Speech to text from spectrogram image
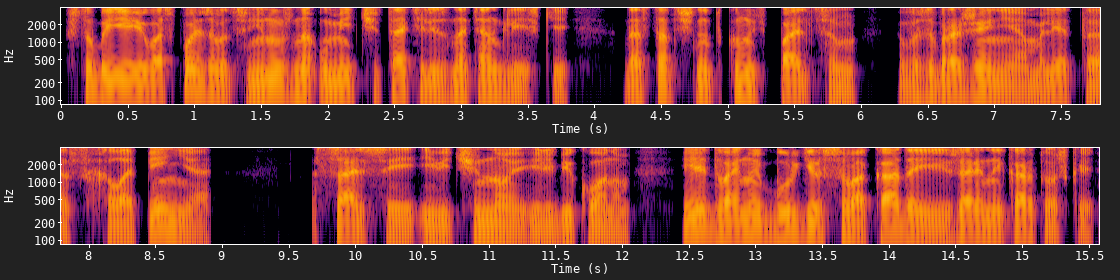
Чтобы ею воспользоваться, не нужно уметь читать или знать английский — Достаточно ткнуть пальцем в изображение омлета с халапеньо, сальсой и ветчиной или беконом, или двойной бургер с авокадо и жареной картошкой,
